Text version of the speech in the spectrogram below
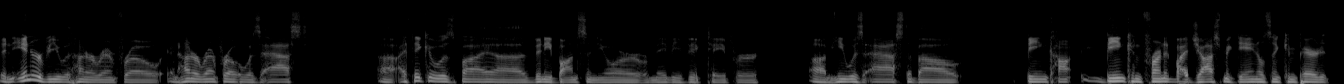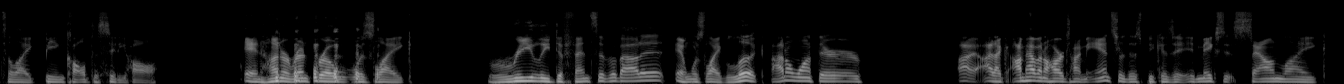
an interview with Hunter Renfrow, and Hunter Renfrow was asked. Uh, I think it was by uh, Vinny Bonsignore or maybe Vic Tafur. Um, he was asked about being con- being confronted by Josh McDaniels and compared it to like being called to City Hall. And Hunter Renfrow was like really defensive about it and was like, "Look, I don't want their I, I like I'm having a hard time answer this because it, it, makes it sound like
